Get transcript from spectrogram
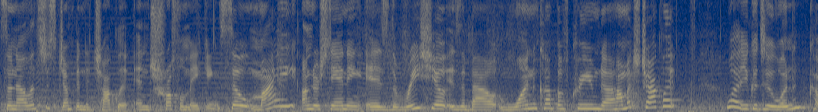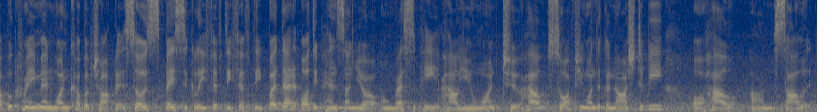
So now let's just jump into chocolate and truffle making. So my understanding is the ratio is about one cup of cream to how much chocolate? Well, you could do one cup of cream and one cup of chocolate. So it's basically 50 50. But that all depends on your own recipe, how you want to, how soft you want the ganache to be, or how um, solid.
